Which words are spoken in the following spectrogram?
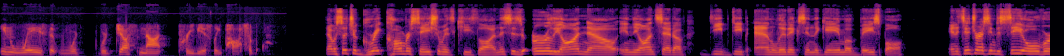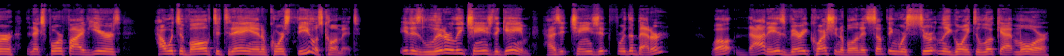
in ways that were, were just not previously possible. That was such a great conversation with Keith Law. And this is early on now in the onset of deep, deep analytics in the game of baseball. And it's interesting to see over the next four or five years how it's evolved to today. And of course, Theo's comment. It has literally changed the game. Has it changed it for the better? Well, that is very questionable, and it's something we're certainly going to look at more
